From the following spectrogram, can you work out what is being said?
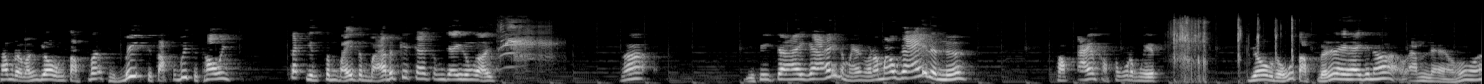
Xong rồi bạn vô bạn tập á, thì biết thì tập, không biết thì thôi. Chắc giật tầm bậy tầm bạ đứt cái cái con dây luôn rồi. Đó. Nhiều khi trai gái mà mẹ còn nó máu gái lên nữa. Học ai học, không có đồng nghiệp. Vô đủ tập để đây hay với nó. Anh nào quá,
